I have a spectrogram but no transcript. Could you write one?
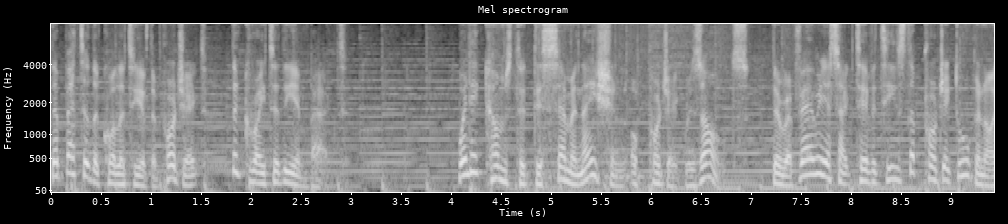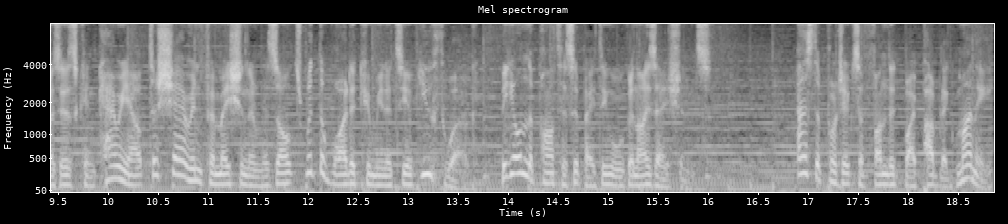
the better the quality of the project, the greater the impact. When it comes to dissemination of project results, there are various activities that project organisers can carry out to share information and results with the wider community of youth work, beyond the participating organisations. As the projects are funded by public money,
